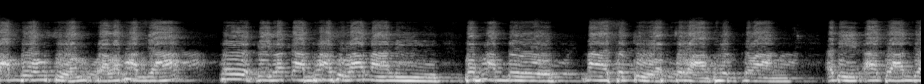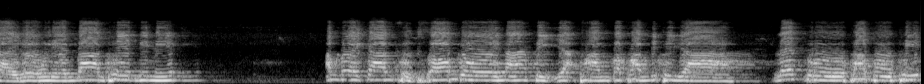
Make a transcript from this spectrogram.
ลำบวงสรวงสารพันยักษ์ เทิดวีรกรรมพระสุรานารีประพันธ์โดยนายประจวบสว่างพลกลาง อดีตอาจารย์ใหญ่โรงเรียนบ้านเทพนิมิตรอำนวยการฝึกซ้อมโดยนางติยพันธ์ประพันธ์วิทยา และครูพระบูพิษ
